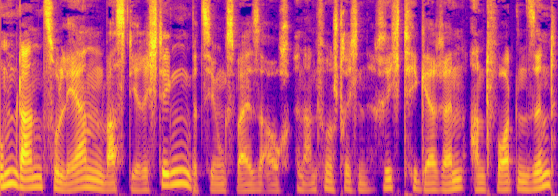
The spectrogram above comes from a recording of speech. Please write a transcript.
Um dann zu lernen, was die richtigen, beziehungsweise auch in Anführungsstrichen richtigeren Antworten sind,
